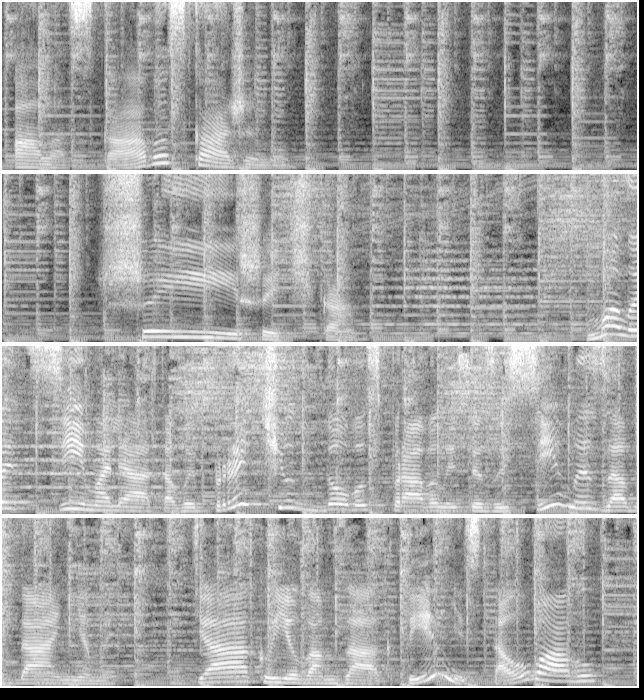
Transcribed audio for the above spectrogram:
А ласкаво скажемо. Шишечка. Молодці, малята! Ви причудово справилися з усіми завданнями. Дякую вам за активність та увагу.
